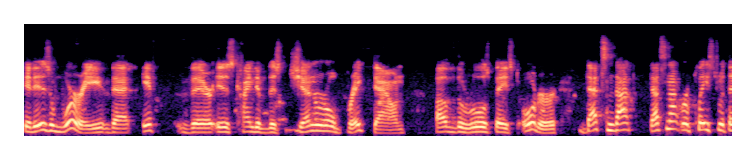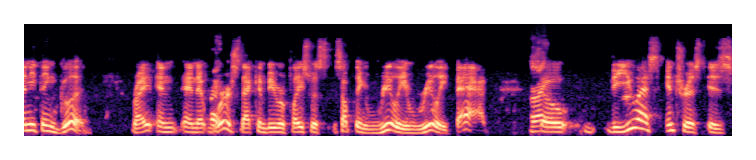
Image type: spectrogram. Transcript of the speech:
it is a worry that if there is kind of this general breakdown of the rules based order, that's not that's not replaced with anything good right? And and at right. worst, that can be replaced with something really, really bad. Right. So the U.S. interest is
